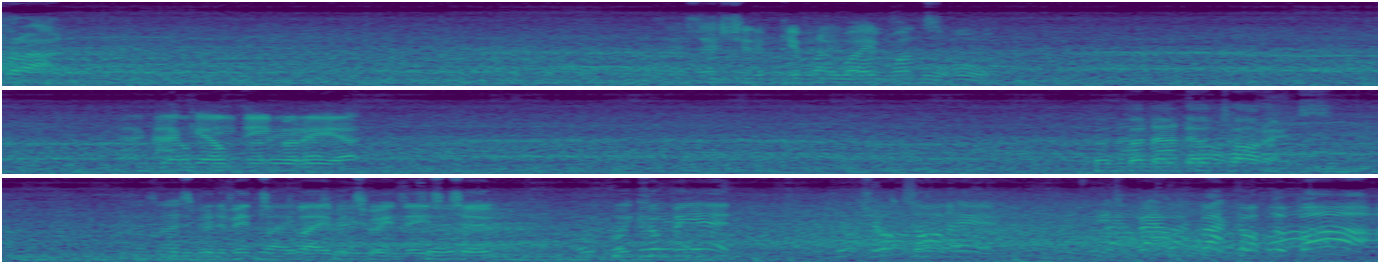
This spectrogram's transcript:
Juan should have given away once more. Angel Di Maria. Fernando Torres. There's a nice bit of interplay between these two. We could be in. Shots on here. It's bounced back off the bar.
